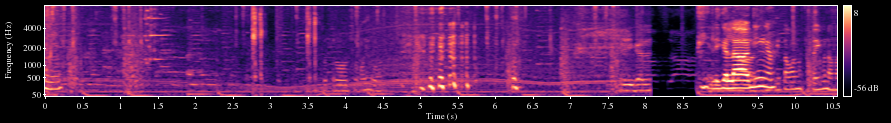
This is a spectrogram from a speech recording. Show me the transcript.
Hmm. Tutroso kayo ah. Legal. Illegal laging ah. Kita ko na, patay mo na.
